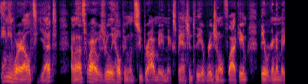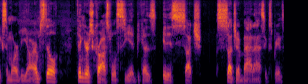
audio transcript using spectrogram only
anywhere else yet. And that's why I was really hoping when Superhot made an expansion to the original flat game, they were going to make some more VR. I'm still fingers crossed we'll see it because it is such such a badass experience.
